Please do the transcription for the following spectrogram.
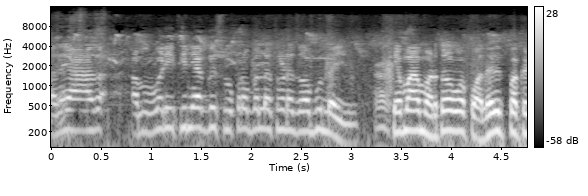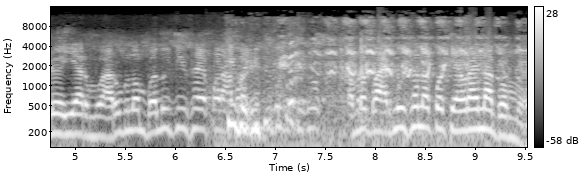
અને આ અમે વડીથી ને એક છોકરો બલ્લે થોડે જોબુ લઈ. તેમાં મળતો કોલેજ જ પકડ્યો યાર. મારું નામ બલુજી છે પણ આપણે કીધું કીધું. હમણાં બહારનું છે ને કોઈ કેવરાય ના ગમો.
